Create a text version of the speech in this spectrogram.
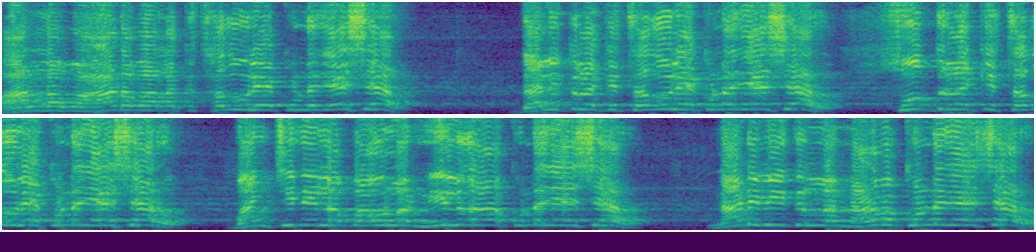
వాళ్ళ ఆడవాళ్ళకి చదువు లేకుండా చేశారు. దళితులకి చదువు లేకుండా చేశారు శూద్రులకి చదువు లేకుండా చేశారు మంచినీళ్ళ బావుల్లో నీళ్ళు తాగకుండా చేశారు నడివీధుల్లో నడవకుండా చేశారు.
